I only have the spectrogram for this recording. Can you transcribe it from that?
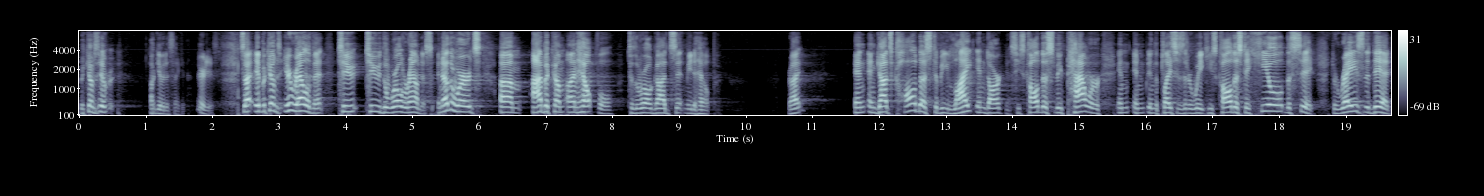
Becomes ir- I'll give it a second. There it is. So it becomes irrelevant to, to the world around us. In other words, um, I become unhelpful to the world God sent me to help. Right? And, and God's called us to be light in darkness. He's called us to be power in, in, in, the places that are weak. He's called us to heal the sick, to raise the dead,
